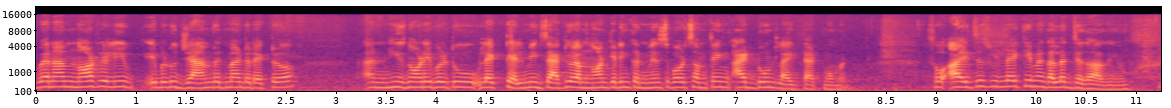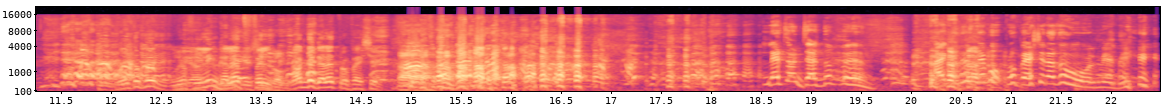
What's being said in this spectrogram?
when I am not really able to jam with my director and he is not able to like tell me exactly I am not getting convince about something I don't like that moment so I just feel like कि मैं गलत जगह आ गई हूँ. तो फीलिंग गलत फ़िल्म नॉट द गलत profession Let's not judge the film. I can just say profession as a whole, maybe.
